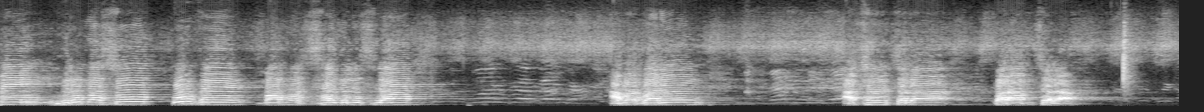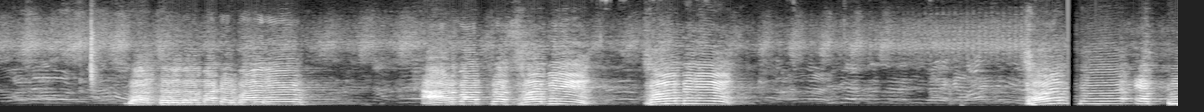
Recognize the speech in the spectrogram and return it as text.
আমি হিরো মাসুদ, পূর্বে মোহাম্মদ সাইদুল ইসলাম। আমার বাড়ি আঠারো চালা পারাম চালা বল চলে গেল মাঠের বাইরে। আর মাত্র ছয় মিনিট ছয় মিনিট। একটি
